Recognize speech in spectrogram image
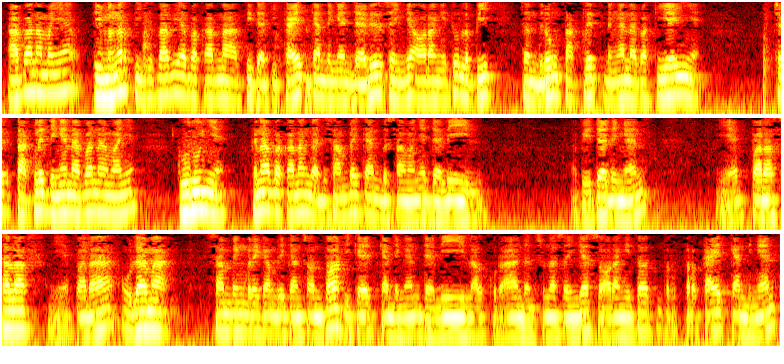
apa namanya dimengerti tetapi apa karena tidak dikaitkan dengan dalil sehingga orang itu lebih cenderung taklid dengan apa kiainya taklid dengan apa namanya gurunya. Kenapa? Karena nggak disampaikan bersamanya dalil. Beda dengan ya para salaf, ya para ulama samping mereka memberikan contoh dikaitkan dengan dalil Al-Quran dan Sunnah sehingga seorang itu ter terkaitkan dengan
